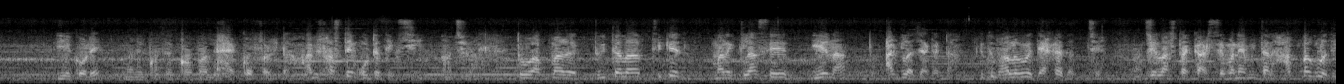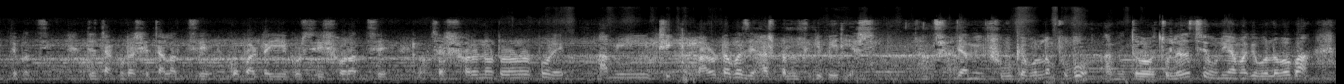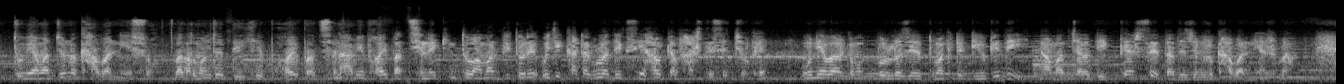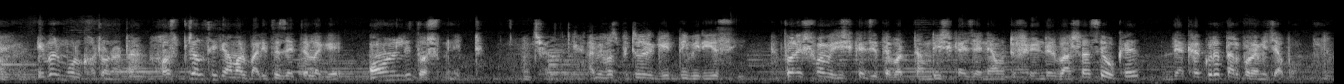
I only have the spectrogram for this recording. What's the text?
ইয়ে করে। মানে কোথায় কপালে? হ্যাঁ কপালটা। আমি ফার্স্ট টাইম ওটা দেখছি। আচ্ছা। তো আপনার দুই তলা থেকে মানে গ্লাসে ইয়ে না আগলা জায়গাটা। কিন্তু ভালোভাবে দেখা যাচ্ছে যে লাশটা কাটছে। মানে আমি তার হাত পা গুলো দেখতে পাচ্ছি। যে চাকুটা সে চালাচ্ছে কপালটা ইয়ে করছে সরাচ্ছে। আচ্ছা। সরানো টরানোর পরে আমি ঠিক বারোটা বাজে হাসপাতাল থেকে বেরিয়ে আসি। আচ্ছা যে আমি ফুবুকে বললাম ফুবু আমি তো চলে যাচ্ছি। উনি আমাকে বলল বাবা তুমি আমার জন্য খাবার নিয়ে এসো। বা তোমার দেখে ভয় পাচ্ছেন। না আমি ভয় পাচ্ছি না কিন্তু আমার ভিতরে ওই যে কাঁটাগুলো দেখছি হালকা ভাসতেছে চোখে। উনি আবার আমাকে বলল যে তোমাকে একটা ডিউটি দিই আমার যারা দেখতে আসছে তাদের জন্য একটু খাবার নিয়ে আসবা। এবার মূল ঘটনাটা হসপিটাল থেকে আমার বাড়িতে যাইতে লাগে অনলি দশ মিনিট। আচ্ছা। আমি হসপিটালের গেট দিয়ে বেরিয়েছি। তো অনেক সময় আমি রিস্কায় যেতে পারতাম রিস্কায় যাইনি। আমার একটা ফ্রেন্ডের বাসা আছে ওকে দেখা করে তারপর আমি যাব।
